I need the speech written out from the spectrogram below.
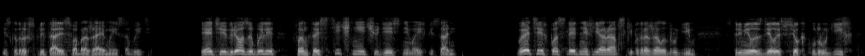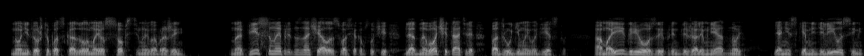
из которых сплетались воображаемые события. Эти грезы были фантастичнее и чудеснее моих писаний. В этих последних я арабски подражала другим, стремилась сделать все, как у других, но не то, что подсказывало мое собственное воображение. Написанное предназначалось, во всяком случае, для одного читателя, подруги моего детства, а мои грезы принадлежали мне одной, я ни с кем не делилась ими.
